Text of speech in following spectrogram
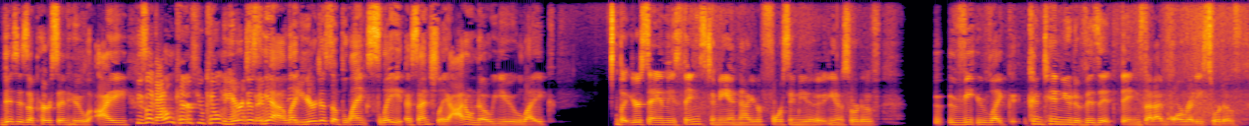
this is a person who I. He's like, I don't care if you kill me. You're just yeah, like you're just a blank slate. Essentially, I don't know you. Like but you're saying these things to me and now you're forcing me to you know sort of like continue to visit things that i'm already sort of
